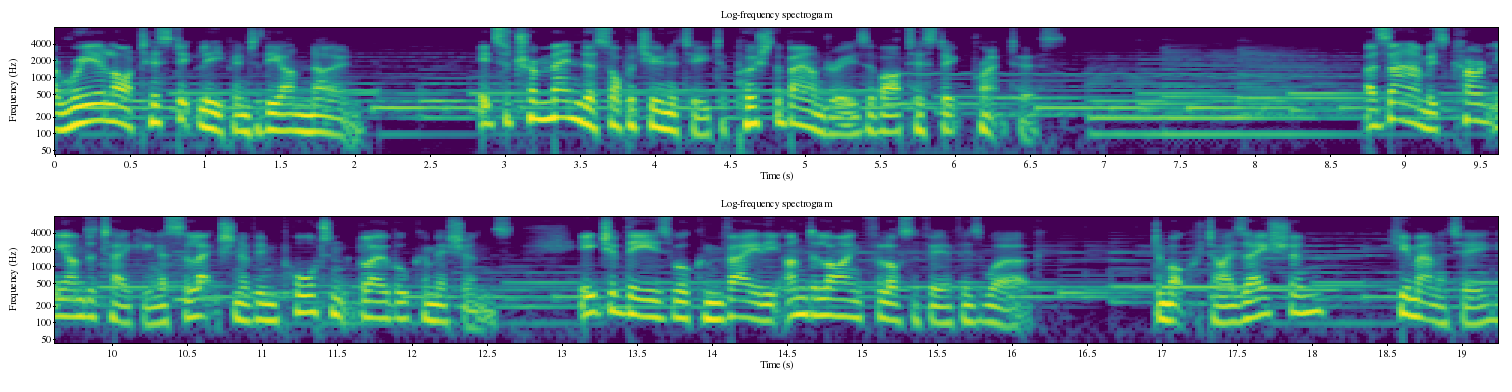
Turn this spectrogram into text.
a real artistic leap into the unknown. It's a tremendous opportunity to push the boundaries of artistic practice. Azam is currently undertaking a selection of important global commissions. Each of these will convey the underlying philosophy of his work democratisation, humanity,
